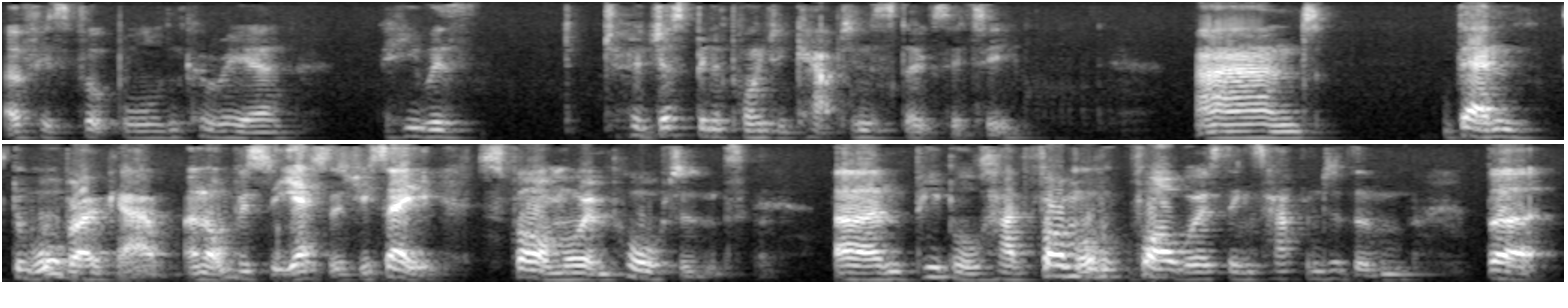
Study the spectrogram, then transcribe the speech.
of his footballing career. He was had just been appointed captain of Stoke City, and then the war broke out. And obviously, yes, as you say, it's far more important. Um, people had far more, far worse things happen to them. But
